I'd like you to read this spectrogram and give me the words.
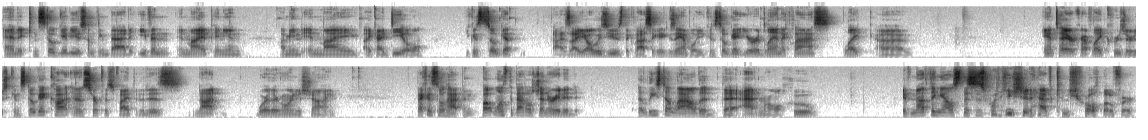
and it can still give you something bad, even in my opinion, I mean, in my like ideal, you can still get, as I always use the classic example, you can still get your Atlanta class like uh, anti-aircraft light cruisers can still get caught in a surface fight that is not where they're going to shine. That can still happen, but once the battle's generated, at least allow the, the admiral who if nothing else, this is what he should have control over.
